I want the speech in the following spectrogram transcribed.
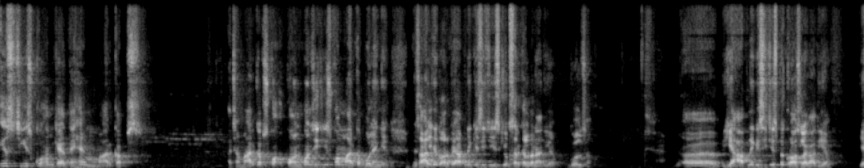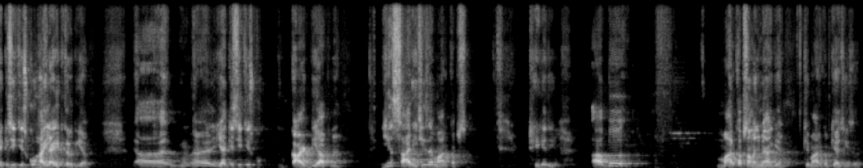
इस चीज़ को हम कहते हैं मार्कअप्स अच्छा मार्कअप्स कौन कौन सी चीज़ को हम मार्कअप बोलेंगे? मिसाल के तौर पे आपने किसी चीज़ के सर्कल बना दिया गोल सा। या आपने किसी चीज़ पे क्रॉस लगा दिया, या किसी चीज़ को हाईलाइट कर दिया या किसी चीज़ को काट दिया आपने, ये सारी चीज़ें मार्कअप्स ठीक है जी? अब मार्कअप समझ में आ गया कि मार्कअप क्या चीज़ है।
